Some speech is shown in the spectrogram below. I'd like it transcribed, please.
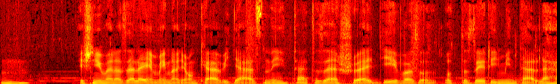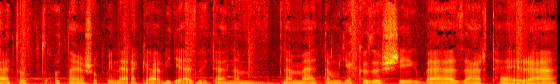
Uh-huh. És nyilván az elején még nagyon kell vigyázni, tehát az első egy év az ott azért így minden lehet, ott, ott nagyon sok mindenre kell vigyázni, tehát nem, nem mehettem ugye közösségbe, zárt helyre,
